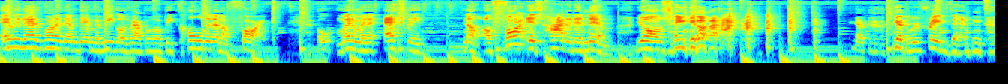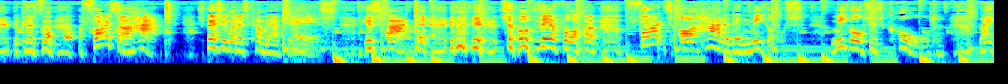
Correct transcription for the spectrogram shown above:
every last one of them damn Migos rappers would be colder than a fart. Oh, wait a minute. Actually, no, a fart is hotter than them. You know what I'm saying? you got to rephrase that because oh. farts are hot, especially when it's coming out your ass. It's hot. so therefore, farts are hotter than Migos. Migos is cold, like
